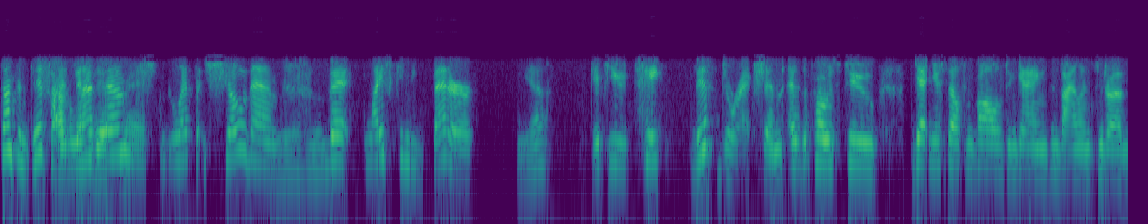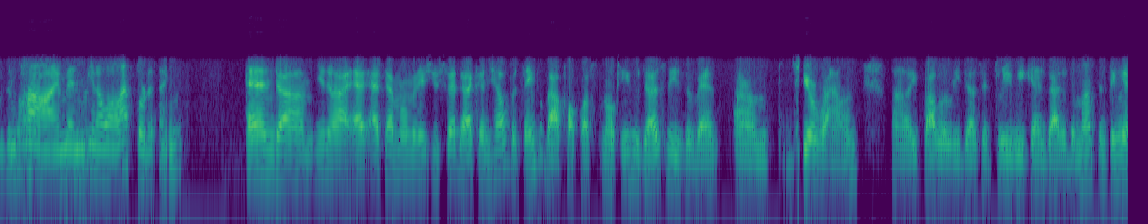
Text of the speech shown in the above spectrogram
something different. Something let different. them let them, show them mm-hmm. that life can be better Yeah. if you take this direction as opposed to getting yourself involved in gangs and violence and drugs and crime and you know all that sort of thing. And um, you know, at, at that moment, as you said, that I couldn't help but think about Papa Smokey, who does these events um, year round. Uh, he probably does it three weekends out of the month, and thinking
